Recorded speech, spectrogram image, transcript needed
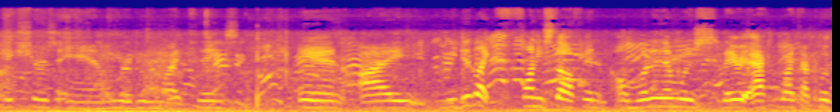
pictures and we were doing like things, and did like funny stuff. And um, one of them was they were acting like I put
